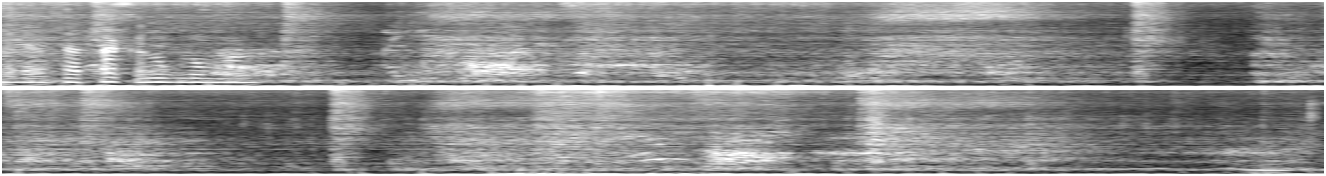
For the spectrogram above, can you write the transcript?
Bine, asta atacă, nu glumă. Ok.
